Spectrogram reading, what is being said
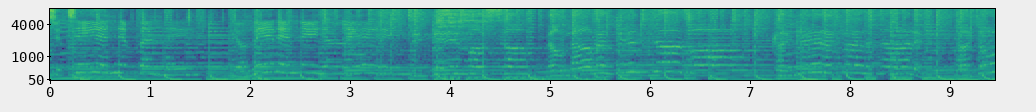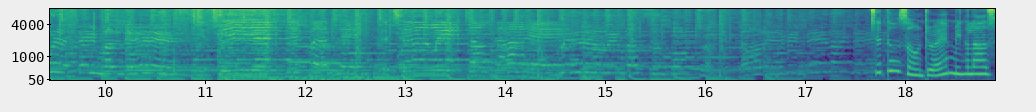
ချစ်ချင်းရဲ့နှစ်ပတ်လေ ချစ်သူဆောင်တွေမင်္ဂလာဇ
